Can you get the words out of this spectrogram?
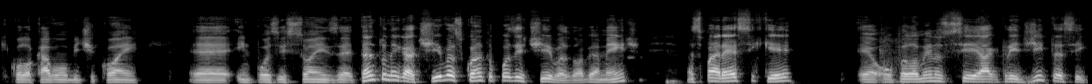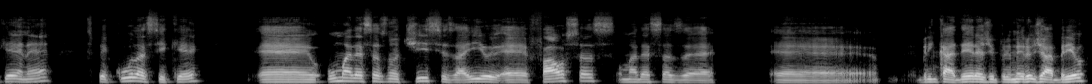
que colocavam o Bitcoin é, em posições é, tanto negativas quanto positivas, obviamente, mas parece que, é, ou pelo menos se acredita-se que, né, especula-se que é, uma dessas notícias aí é, falsas, uma dessas é, brincadeiras de 1 de abril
